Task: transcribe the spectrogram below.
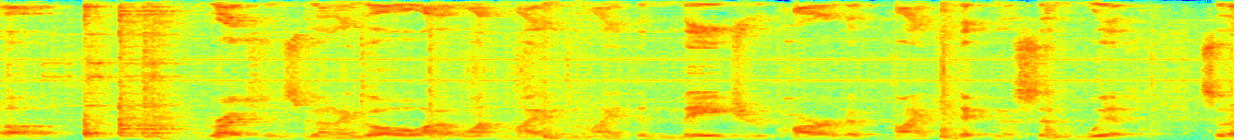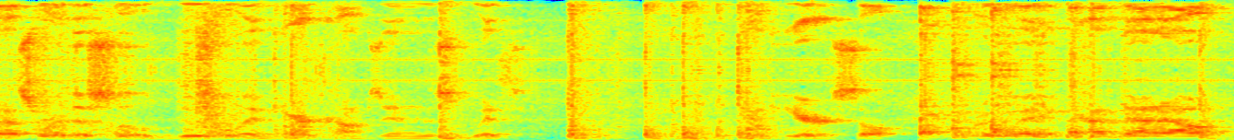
uh, is going to go, I want my, my the major part of my thickness and width. So that's where this little doodle in here comes in, this width in here. So I'm going to go ahead and cut that out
